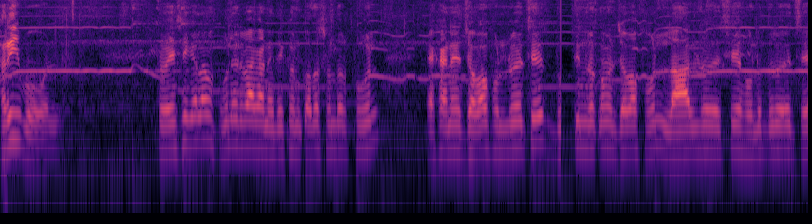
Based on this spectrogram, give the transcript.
হরি বল। তো এসে গেলাম ফুলের বাগানে, দেখুন কত সুন্দর ফুল। এখানে জবা ফুল রয়েছে, দু তিন রকমের জবা ফুল, লাল রয়েছে, হলুদ রয়েছে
